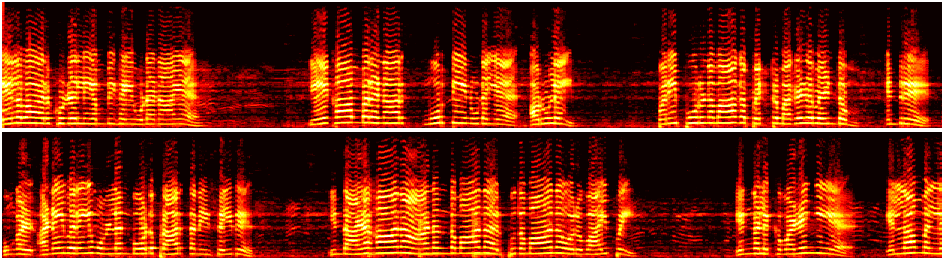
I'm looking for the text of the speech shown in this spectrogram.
ஏலவார் குழலி அம்பிகை உடனாய ஏகாம்பரனார் மூர்த்தியினுடைய அருளை பரிபூர்ணமாக பெற்று மகிழ வேண்டும் என்று உங்கள் அனைவரையும் உள்ளன்போடு பிரார்த்தனை செய்து இந்த அழகான ஆனந்தமான அற்புதமான ஒரு வாய்ப்பை எங்களுக்கு வழங்கிய எல்லாம் அல்ல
